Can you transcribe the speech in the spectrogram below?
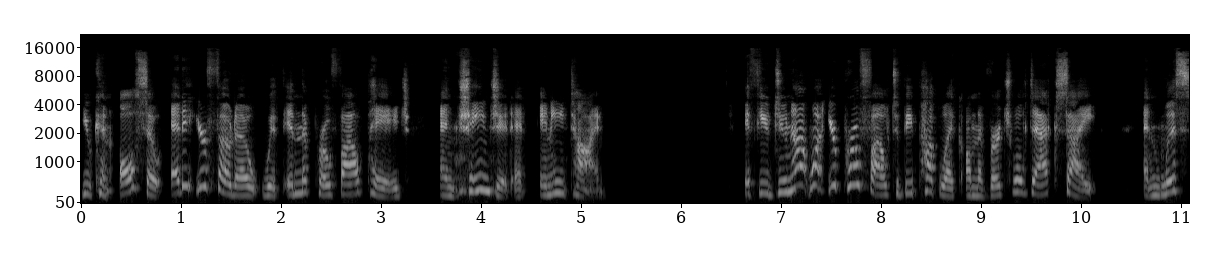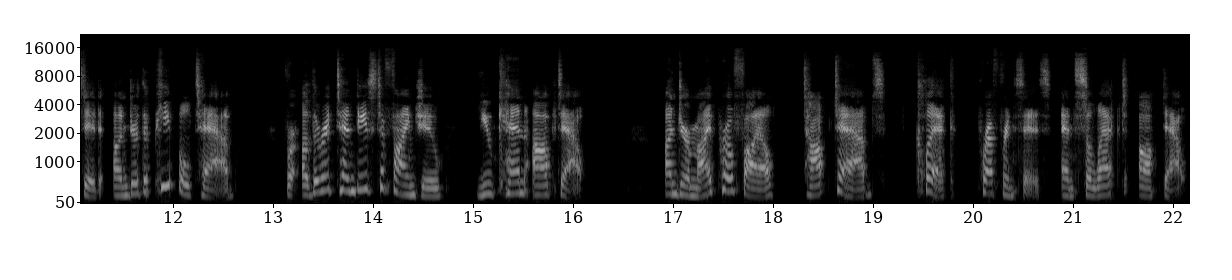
You can also edit your photo within the profile page and change it at any time. If you do not want your profile to be public on the virtual DAC site and listed under the People tab for other attendees to find you, you can opt out. Under My Profile, top tabs, click Preferences and select Opt Out.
